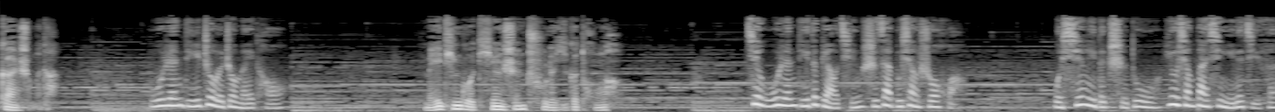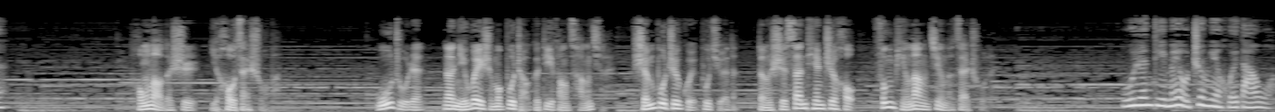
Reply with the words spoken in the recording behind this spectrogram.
干什么的？吴仁迪皱了皱眉头，没听过天山出了一个童姥。见吴仁迪的表情实在不像说谎。我心里的尺度又像半信疑了几分。童老的事以后再说吧。吴主任，那你为什么不找个地方藏起来，神不知鬼不觉的，等十三天之后风平浪静了再出来？吴仁迪没有正面回答我，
